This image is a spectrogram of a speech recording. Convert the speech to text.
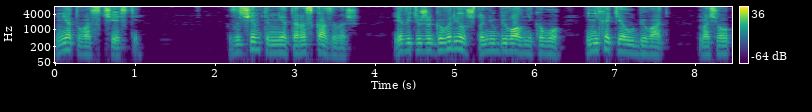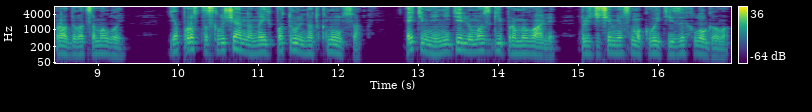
Нет у вас чести. Зачем ты мне это рассказываешь? Я ведь уже говорил, что не убивал никого и не хотел убивать. Начал оправдываться малой. Я просто случайно на их патруль наткнулся. Эти мне неделю мозги промывали, прежде чем я смог выйти из их логова.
